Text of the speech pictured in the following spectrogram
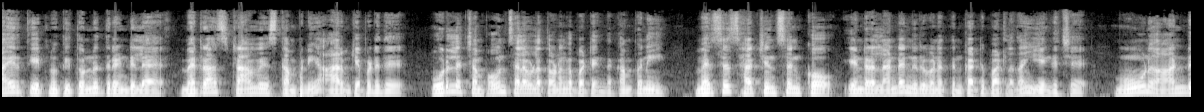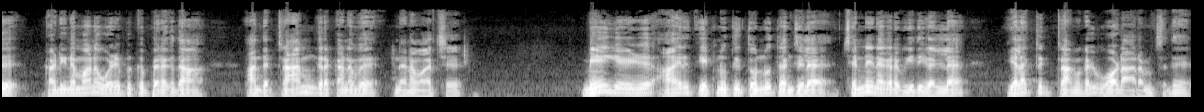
ஆயிரத்தி எட்நூத்தி தொண்ணூத்தி ரெண்டுல மெட்ராஸ் டிராம்வேஸ் கம்பெனி ஆரம்பிக்கப்படுது. ஒரு லட்சம் பவுன் செலவுல தொடங்கப்பட்ட இந்த கம்பெனி மெர்சஸ் ஹட்சின்சன் கோ என்ற லண்டன் நிறுவனத்தின் கட்டுப்பாட்டில் தான் இயங்குச்சு. மூணு ஆண்டு கடினமான உழைப்புக்கு பிறகுதான் அந்த டிராம்ங்கிற கனவு நினைவாச்சு. மே ஏழு ஆயிரத்தி எட்நூத்தி தொண்ணூத்தஞ்சில் சென்னை நகர வீதிகளில் எலக்ட்ரிக் ட்ராமுகள் ஓட ஆரம்பிச்சது.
